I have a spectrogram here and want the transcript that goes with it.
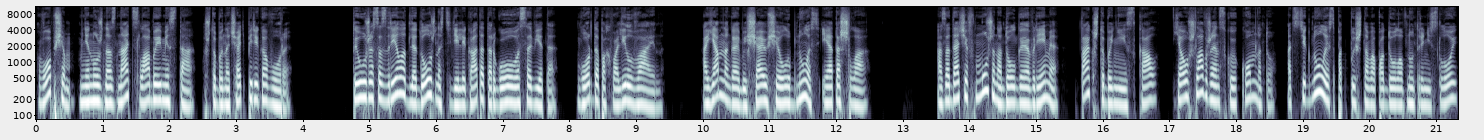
В общем, мне нужно знать слабые места, чтобы начать переговоры. Ты уже созрела для должности делегата торгового совета, гордо похвалил Вайн. А я многообещающе улыбнулась и отошла. А задачив мужа на долгое время, так чтобы не искал, я ушла в женскую комнату, отстегнула из-под пышного подола внутренний слой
